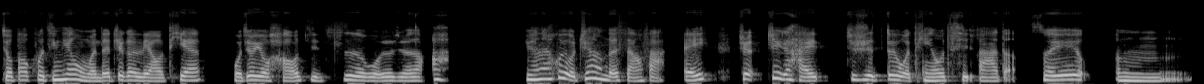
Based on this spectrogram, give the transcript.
就包括今天我们的这个聊天，我就有好几次，我就觉得啊，原来会有这样的想法，哎，这这个还就是对我挺有启发的。所以，嗯，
